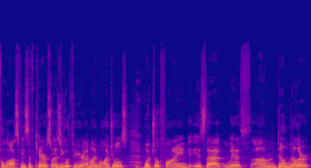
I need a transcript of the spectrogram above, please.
philosophies of care, so as you go through your MI modules, what you'll find is that with um, Bill Miller,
